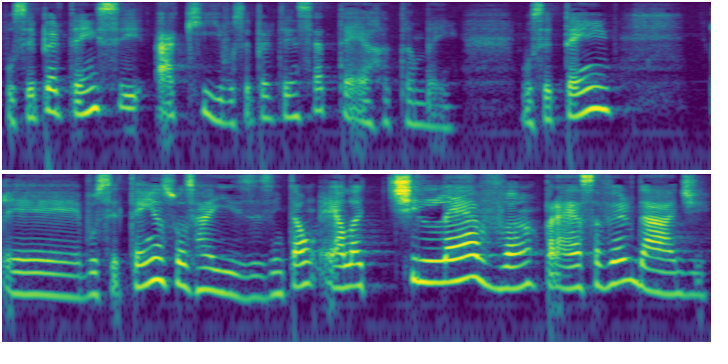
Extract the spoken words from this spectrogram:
Você pertence aqui, você pertence à terra também. Você tem, é, você tem as suas raízes. Então, ela te leva para essa verdade.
